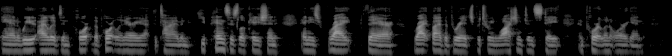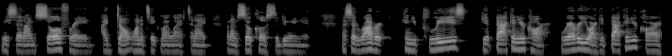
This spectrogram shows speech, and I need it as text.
And we I lived in Port, the Portland area at the time, and he pins his location, and he's right there, right by the bridge between Washington State and Portland, Oregon. And he said, I'm so afraid. I don't want to take my life tonight, but I'm so close to doing it. I said, Robert, can you please get back in your car, wherever you are, get back in your car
